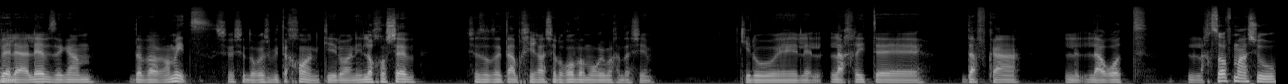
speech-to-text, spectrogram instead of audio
ולהיעלב זה גם דבר אמיץ, ש- שדורש ביטחון. כאילו, אני לא חושב שזאת הייתה הבחירה של רוב המורים החדשים. כאילו, אה, להחליט אה, דווקא להראות, לחשוף משהו,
